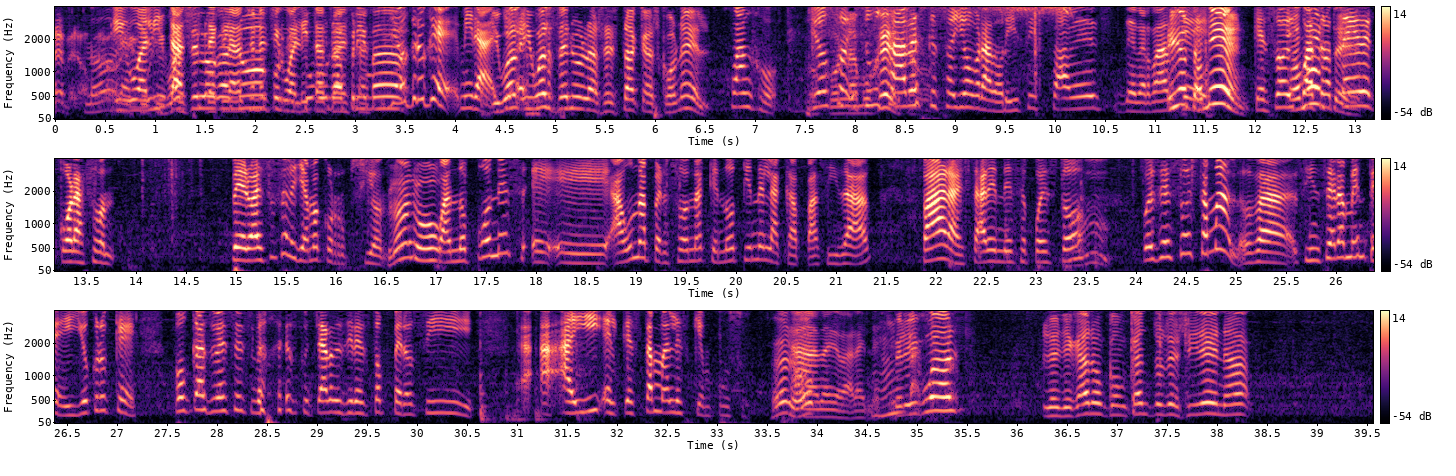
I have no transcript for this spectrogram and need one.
Igualitas, declaraciones igualitas a estas. Yo creo que, mira... Igual, igual ceno las estacas con él. Juanjo, yo soy, tú sabes que soy obradorista y sabes de verdad y yo que, también. que soy 4T de corazón Pero a eso se le llama corrupción. Claro. Cuando pones eh, eh, a una persona que no tiene la capacidad para estar en ese puesto, pues eso está mal. O sea, sinceramente, y yo creo que pocas veces me voy a escuchar decir esto, pero sí, ahí el que está mal es quien puso. pero igual le llegaron con cantos de sirena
